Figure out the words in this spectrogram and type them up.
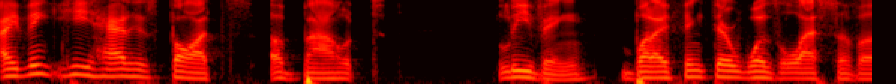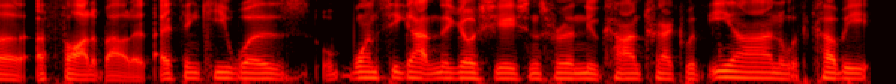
I think he had his thoughts about leaving, but I think there was less of a, a thought about it. I think he was once he got negotiations for a new contract with Eon with Cubby,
